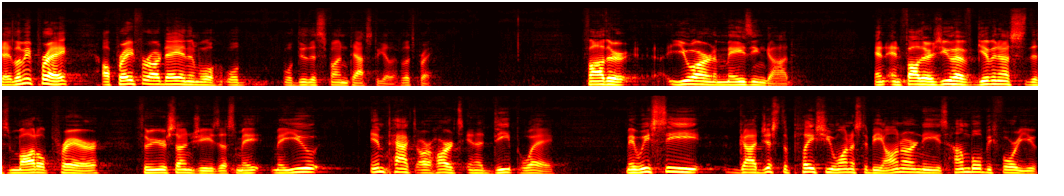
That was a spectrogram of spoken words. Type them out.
Okay, let me pray. I'll pray for our day, and then we'll, we'll, we'll do this fun task together. Let's pray. Father, you are an amazing God. And, and Father, as you have given us this model prayer through your Son Jesus, may, may you impact our hearts in a deep way. May we see, God, just the place you want us to be on our knees, humble before you,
